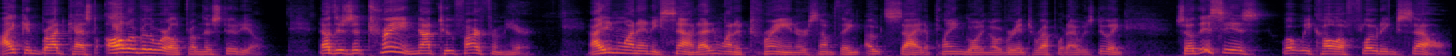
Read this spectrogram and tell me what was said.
I can broadcast all over the world from this studio. Now, there's a train not too far from here. I didn't want any sound. I didn't want a train or something outside, a plane going over, interrupt what I was doing. So this is what we call a floating cell.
